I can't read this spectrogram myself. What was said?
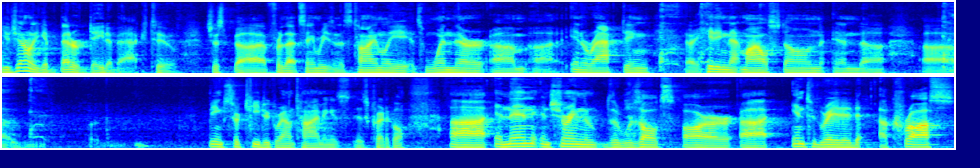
you generally get better data back too just uh, for that same reason. It's timely, it's when they're um, uh, interacting, uh, hitting that milestone, and uh, uh, being strategic around timing is, is critical. Uh, and then ensuring the, the results are integrated across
